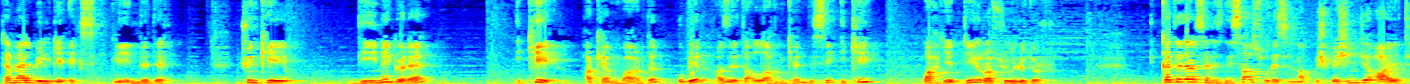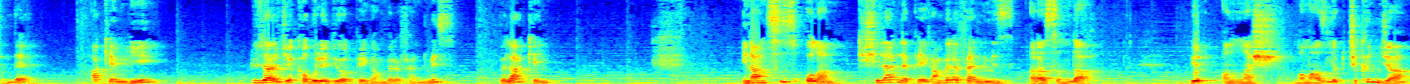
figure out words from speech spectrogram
temel bilgi eksikliğindedir. Çünkü dine göre iki hakem vardır. Bu bir Hazreti Allah'ın kendisi, iki vahyettiği Resulüdür. Dikkat ederseniz Nisa suresinin 65. ayetinde hakemliği güzelce kabul ediyor Peygamber Efendimiz. Ve lakin inançsız olan kişilerle Peygamber Efendimiz arasında bir anlaşmamazlık çıkınca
